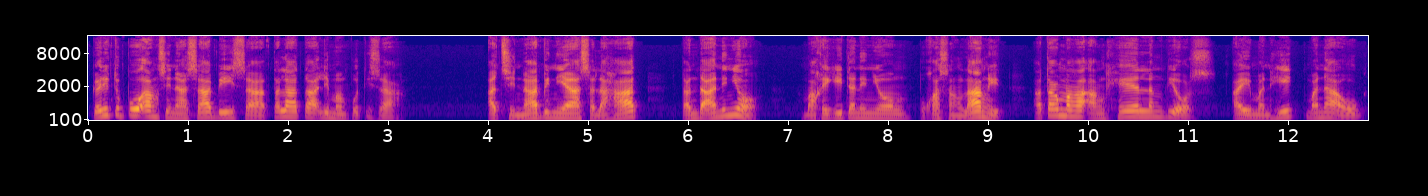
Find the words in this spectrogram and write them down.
Ganito po ang sinasabi sa talata 51. At sinabi niya sa lahat, tandaan ninyo, makikita ninyong bukas ang langit at ang mga anghel ng Diyos ay manhik manaog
